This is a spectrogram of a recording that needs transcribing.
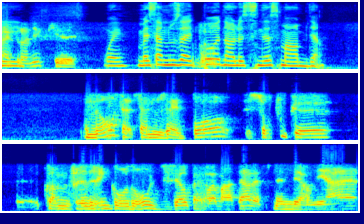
euh, oui, mais ça nous aide pas dans le cynisme ambiant. Non, ça, ça nous aide pas. Surtout que, comme Frédéric Gaudreau le disait aux parlementaires la semaine dernière,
